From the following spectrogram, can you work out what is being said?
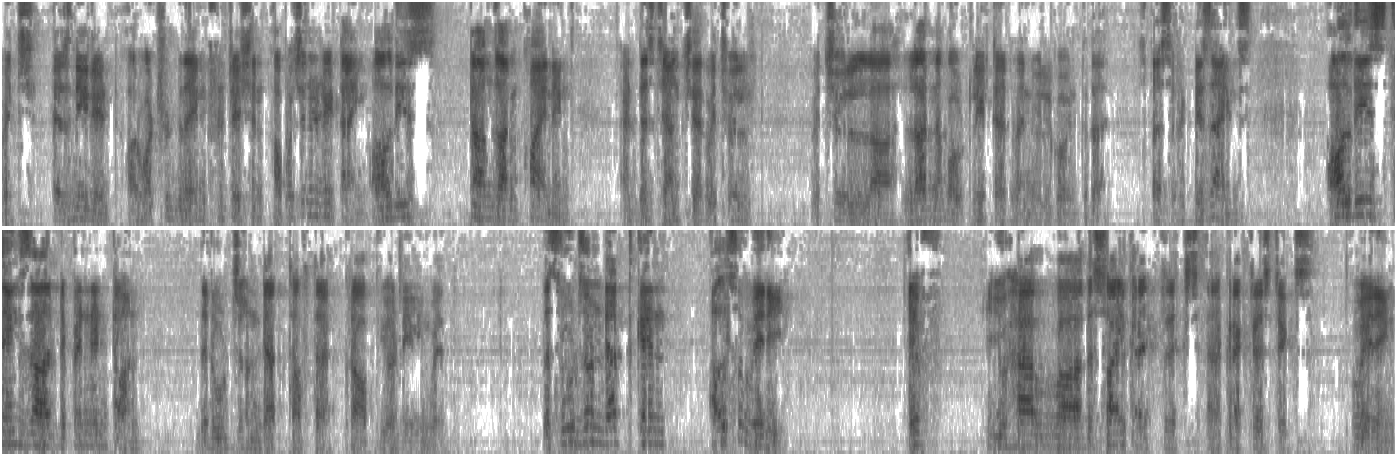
which is needed or what should be the infiltration opportunity time. All these terms I'm coining at this juncture which will which you will uh, learn about later when we will go into the specific designs. All these things are dependent on the root zone depth of the crop you are dealing with. This root zone depth can also vary if you have uh, the soil characteristics, uh, characteristics varying.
